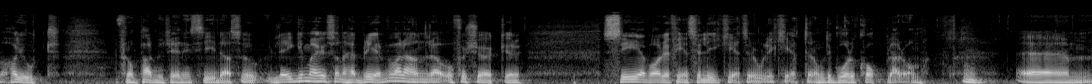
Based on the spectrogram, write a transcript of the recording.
har gjort från Palmeutredningens sida, så lägger man ju sådana här bredvid varandra och försöker se vad det finns för likheter och olikheter, om det går att koppla dem. Mm. Um,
